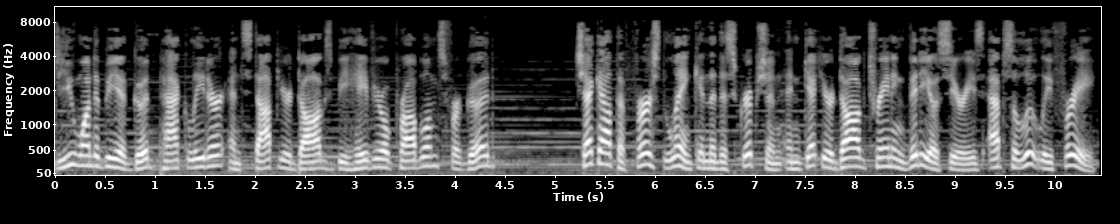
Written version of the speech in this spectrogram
Do you want to be a good pack leader and stop your dog's behavioral problems for good? Check out the first link in the description and get your dog training video series absolutely free.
